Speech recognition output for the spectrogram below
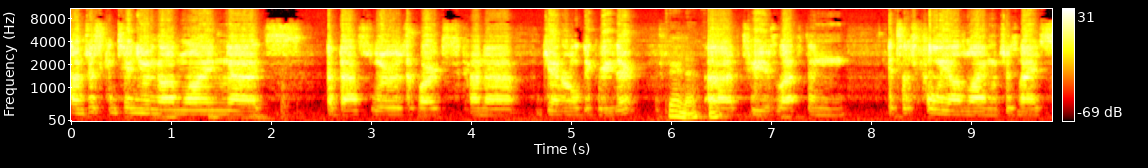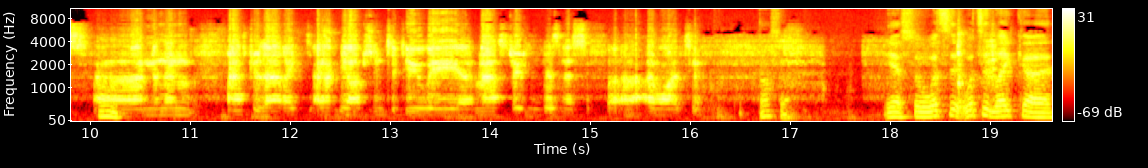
I'm just continuing online. Uh, it's a Bachelor's of Arts kind of general degree there. Fair enough. Uh, two years left, and it's a fully online, which is nice. Mm. Um, and then after that, I, I have the option to do a uh, master's in business if uh, I wanted to. Awesome. Yeah. So, what's it what's it like uh,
